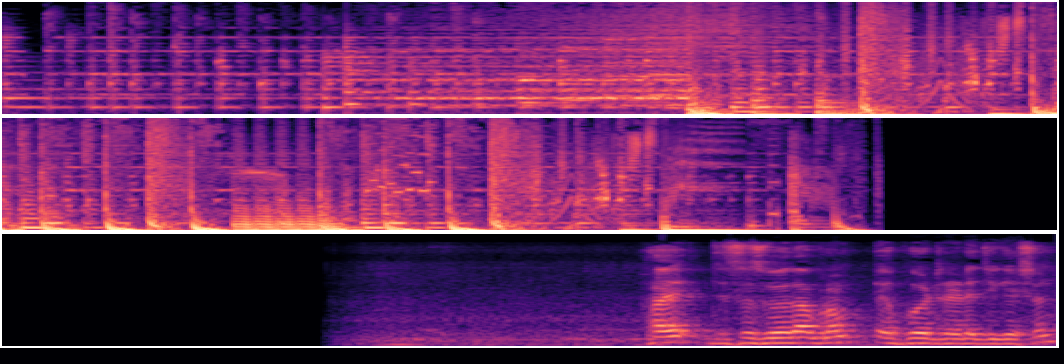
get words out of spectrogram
Hi this is Veda from எப்போ ட்ரேட் எஜுகேஷன்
